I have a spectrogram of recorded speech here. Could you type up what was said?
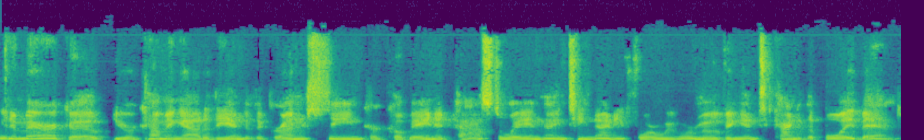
in America, you were coming out of the end of the grunge scene. Kurt Cobain had passed away in 1994. We were moving into kind of the boy band.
